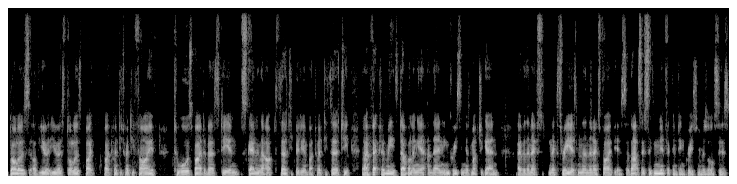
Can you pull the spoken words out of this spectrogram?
dollars of US dollars by, by 2025 towards biodiversity and scaling that up to 30 billion by 2030. That effectively means doubling it and then increasing as much again over the next next three years and then the next five years. So that's a significant increase in resources.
